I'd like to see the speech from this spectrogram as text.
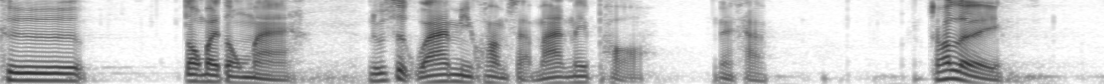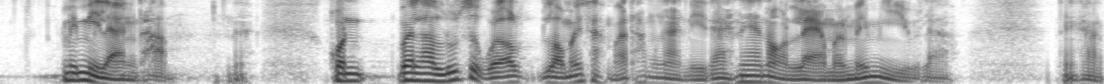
คือตรงไปตรงมา รู้สึกว่ามีความสามารถไม่พอนะครับ ก็เลยไม่มีแรงทำนะคนเวลารู้สึกว่าเราเราไม่สามารถทำงานนี้ได้แน่นอนแรงมันไม่มีอยู่แล้วนะครับ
